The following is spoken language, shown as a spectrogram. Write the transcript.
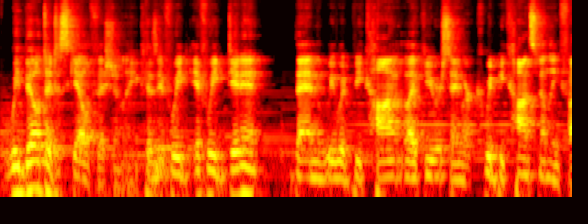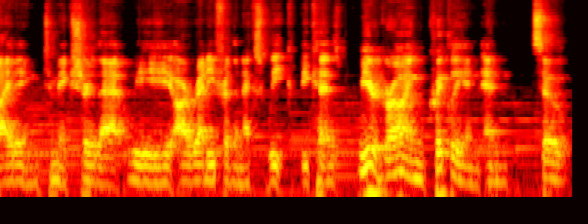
we built it to scale efficiently because if we if we didn't then we would be con like you were saying we'd be constantly fighting to make sure that we are ready for the next week because we are growing quickly and and so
